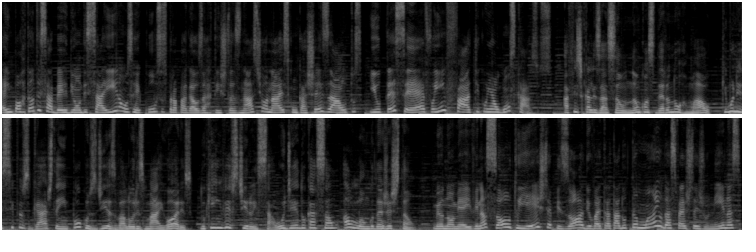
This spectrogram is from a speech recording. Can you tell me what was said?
É importante saber de onde saíram os recursos para pagar os artistas nacionais com cachês altos e o TCE foi enfático em alguns casos. A fiscalização não considera normal que municípios gastem em poucos dias valores maiores do que investiram em saúde e educação ao longo da gestão. Meu nome é Ivina Souto e este episódio vai tratar do tamanho das festas juninas,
